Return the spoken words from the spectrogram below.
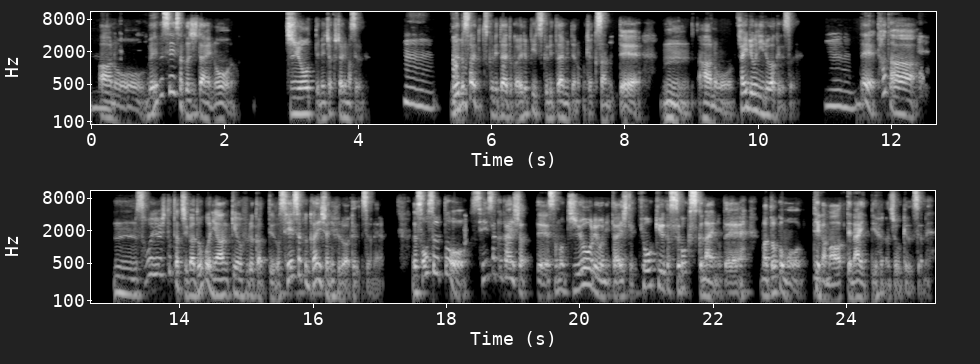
うんあの、ウェブ制作自体の需要ってめちゃくちゃありますよね。うん。ウェブサイト作りたいとか LP 作りたいみたいなお客さんって、うん、あの、大量にいるわけですよね。うん。で、ただ、うん、そういう人たちがどこに案件を振るかっていうと、制作会社に振るわけですよね。でそうすると、制作会社ってその需要量に対して供給がすごく少ないので、まあ、どこも手が回ってないっていう風な状況ですよね。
